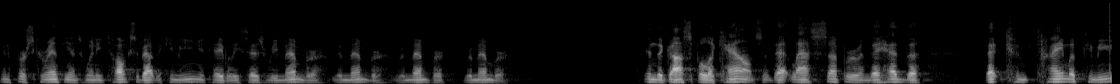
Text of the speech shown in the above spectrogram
In 1 Corinthians, when he talks about the communion table, he says, Remember, remember, remember, remember. In the gospel accounts, at that Last Supper, when they had the, that time of communion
